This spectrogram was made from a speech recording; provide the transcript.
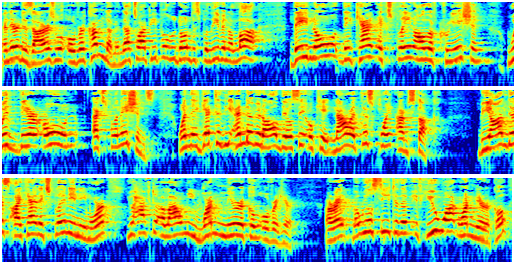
And their desires will overcome them. And that's why people who don't disbelieve in Allah, they know they can't explain all of creation with their own explanations. When they get to the end of it all, they'll say, okay, now at this point I'm stuck. Beyond this, I can't explain anymore. You have to allow me one miracle over here. Alright? But we'll see to them, if you want one miracle,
